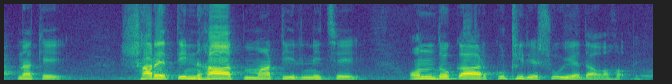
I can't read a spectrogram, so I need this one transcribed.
আপনাকে সাড়ে তিন হাত মাটির নিচে অন্ধকার কুঠিরে শুয়ে দেওয়া হবে।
